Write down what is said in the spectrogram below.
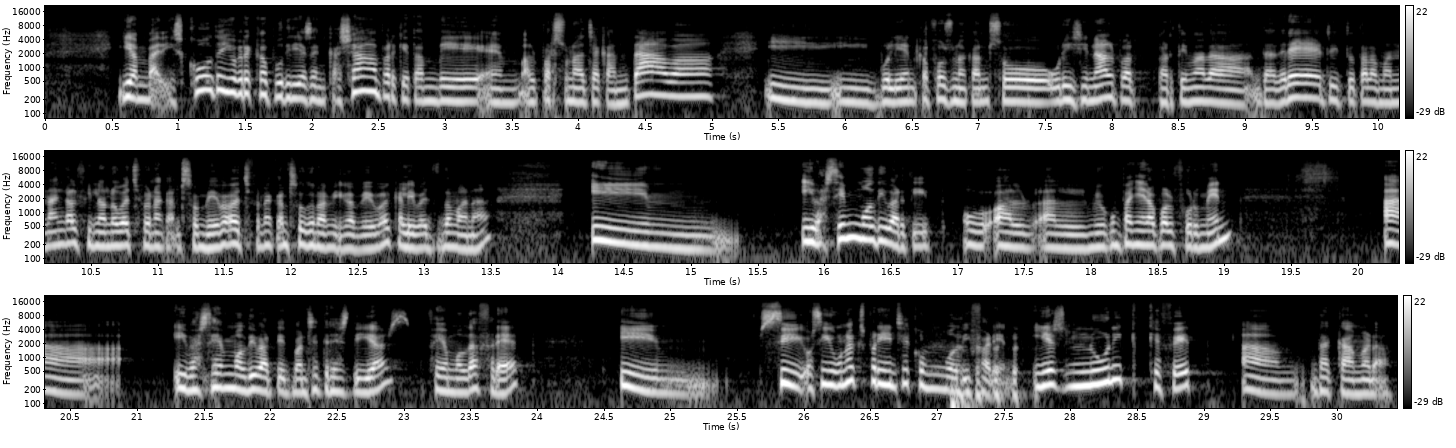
i em va dir, escolta, jo crec que podries encaixar perquè també eh, el personatge cantava i, i volien que fos una cançó original per, per tema de, de drets i tota la mandanga. Al final no vaig fer una cançó meva, vaig fer una cançó d'una amiga meva que li vaig demanar. I, i va ser molt divertit. El, el meu company era Pol Forment uh, i va ser molt divertit. Van ser tres dies, feia molt de fred i Sí, o sigui, una experiència com molt diferent. I és l'únic que he fet um, de càmera.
